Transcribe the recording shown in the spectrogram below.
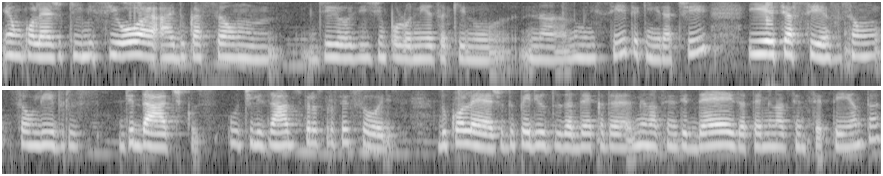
é um colégio que iniciou a, a educação de origem polonesa aqui no, na, no município, aqui em Irati, e esse acervo são, são livros didáticos utilizados pelos professores do colégio do período da década 1910 até 1970,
